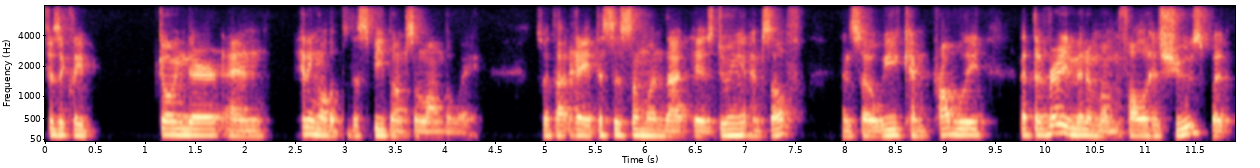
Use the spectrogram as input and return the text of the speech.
physically going there and hitting all the, the speed bumps along the way. So I thought, hey, this is someone that is doing it himself. And so we can probably, at the very minimum, follow his shoes, but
